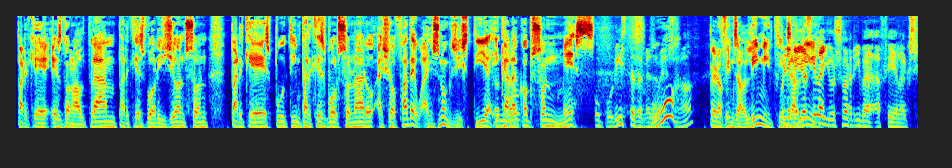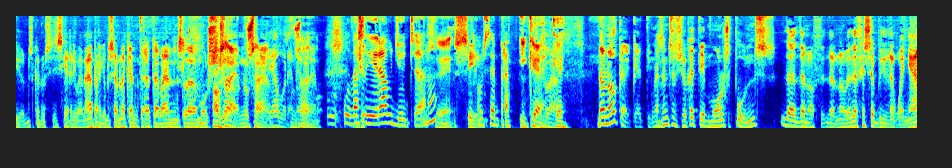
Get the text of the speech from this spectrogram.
perquè és Donald Trump, perquè és Boris Johnson, perquè és Putin, perquè és Bolsonaro, això fa 10 anys no existia, i Són cada molt cop són més. Populistes, a més a Uh, més, no? Però fins al límit, fins al que jo, si límit. l'Ayuso arriba a fer eleccions, que no sé si arribarà, perquè em sembla que ha entrat abans la moció... No ho sabem, no ho sabem, Ja ho veurem, no ho sabem. Ho, ho decidirà el jutge, no? Sí. Sí. Com sempre. I què? Clar. què? No, no, que, que tinc la sensació que té molts punts de, de, no, de no haver de fer dir, de guanyar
